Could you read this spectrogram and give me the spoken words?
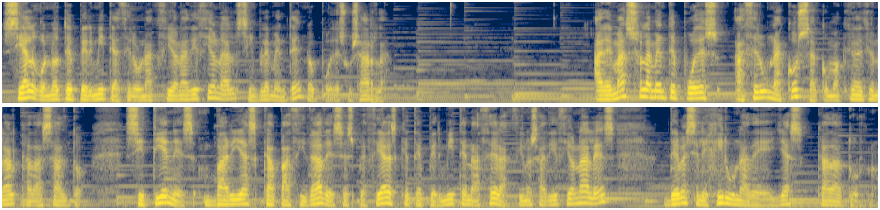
Si algo no te permite hacer una acción adicional, simplemente no puedes usarla. Además, solamente puedes hacer una cosa como acción adicional cada salto. Si tienes varias capacidades especiales que te permiten hacer acciones adicionales, debes elegir una de ellas cada turno.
